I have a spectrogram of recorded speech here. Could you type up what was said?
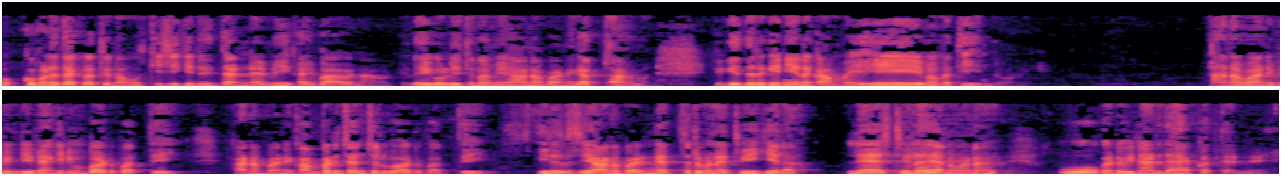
ඔක්කොමල දැකලා තියෙනවා. නමුත් කිසි කෙනෙක් දන්නේ නැහැ මේකයි භාවනාව කියලා. ඒගොල්ලෝ හිතනවා මේ ආනාපානෙ ගත්තාම ඒක gedara ගෙනියන කම්ම එහෙමම තියෙන්න ඕනේ. ආනාපානෙ පිම්බීම හැකිලිම බාටපත් වෙයි. ආනාපානෙ කම්පන චංචල බාටපත් වෙයි. ඊට පස්සේ ආනාපානෙ නැත්තරම නැති වෙයි කියලා ලෑස්ති වෙලා යනවනම් ඕකට විනාඩි 10ක්වත් යන්නේ නැහැ.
